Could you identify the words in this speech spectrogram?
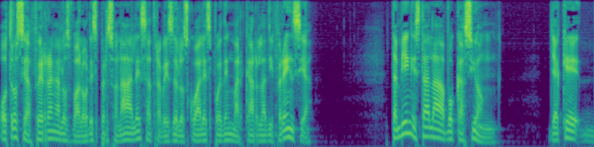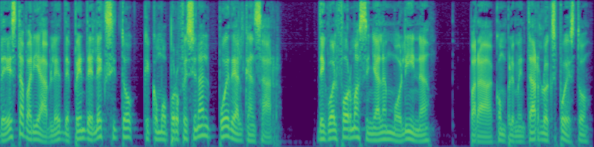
Otros se aferran a los valores personales a través de los cuales pueden marcar la diferencia. También está la vocación, ya que de esta variable depende el éxito que como profesional puede alcanzar. De igual forma señalan Molina, para complementar lo expuesto,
